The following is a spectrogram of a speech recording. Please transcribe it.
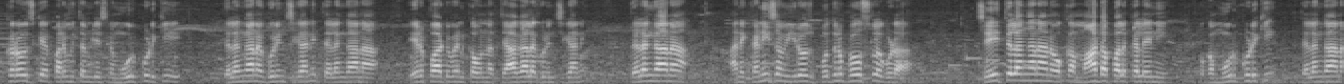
ఒక్క రోజుకే పరిమితం చేసిన మూర్ఖుడికి తెలంగాణ గురించి కానీ తెలంగాణ ఏర్పాటు వెనుక ఉన్న త్యాగాల గురించి కానీ తెలంగాణ అని కనీసం ఈరోజు పొద్దున పోస్ట్లో కూడా జై తెలంగాణ అని ఒక మాట పలకలేని ఒక మూర్ఖుడికి తెలంగాణ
